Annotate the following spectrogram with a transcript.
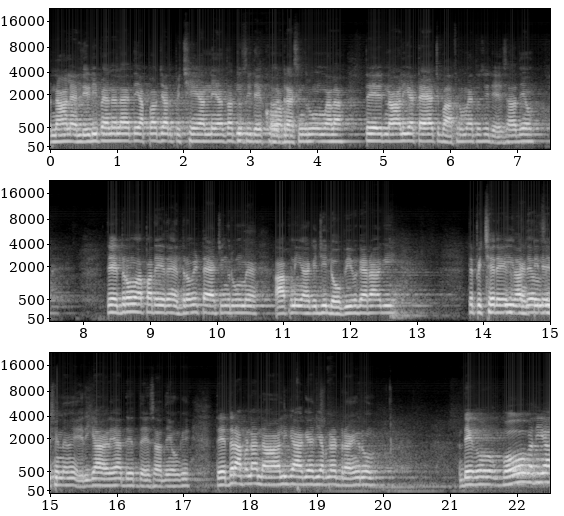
ਨਾਲ LED ਪੈਨਲ ਹੈ ਤੇ ਆਪਾਂ ਜਦ ਪਿੱਛੇ ਆਨੇ ਆ ਤਾਂ ਤੁਸੀਂ ਦੇਖੋ ਡਰੈਸਿੰਗ ਰੂਮ ਵਾਲਾ। ਤੇ ਨਾਲ ਹੀ ਅਟੈਚ ਬਾਥਰੂਮ ਹੈ ਤੁਸੀਂ ਦੇਖ ਸਕਦੇ ਹੋ। ਤੇ ਇਧਰੋਂ ਆਪਾਂ ਦੇਖਦੇ ਹਾਂ ਇਧਰੋਂ ਵੀ ਅਟੈਚਿੰਗ ਰੂਮ ਹੈ ਆਪਣੀ ਆ ਗਈ ਜੀ ਲੋਬੀ ਵਗੈਰਾ ਆ ਗਈ। ਤੇ ਪਿੱਛੇ ਦੇ ਵੈਂਟੀਲੇਸ਼ਨ ਏਰੀਆ ਆ ਰਿਹਾ ਦੇ ਦੇ ਸਕਦੇ ਹੋਗੇ। ਤੇ ਇਧਰ ਆਪਣਾ ਨਾਲ ਹੀ ਆ ਗਿਆ ਜੀ ਆਪਣਾ ਡਰਾਇੰਗ ਰੂਮ ਦੇਖੋ ਬਹੁਤ ਵਧੀਆ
